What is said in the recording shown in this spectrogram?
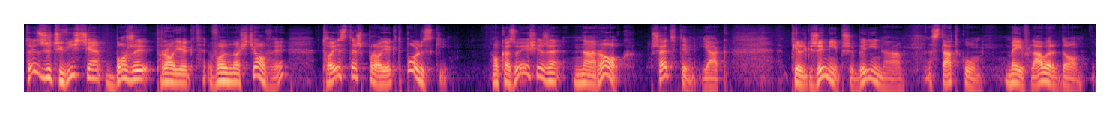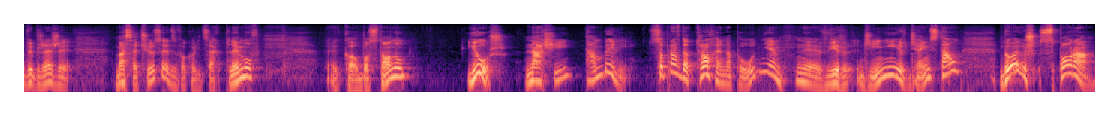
To jest rzeczywiście Boży projekt wolnościowy, to jest też projekt polski. Okazuje się, że na rok przed tym, jak pielgrzymi przybyli na statku Mayflower do wybrzeży Massachusetts w okolicach Plymouth, koło Bostonu, już nasi tam byli. Co prawda, trochę na południe, w Virginii, w Jamestown, była już spora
